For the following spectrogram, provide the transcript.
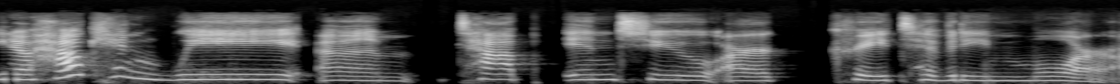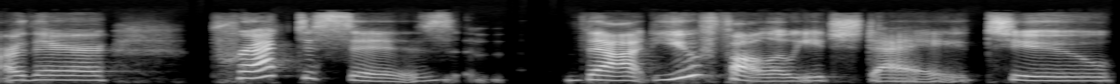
you know how can we um, tap into our creativity more? Are there practices that you follow each day to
